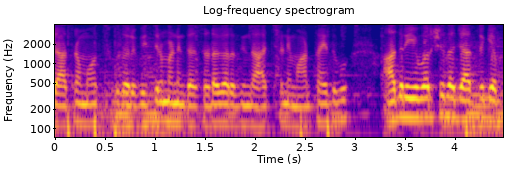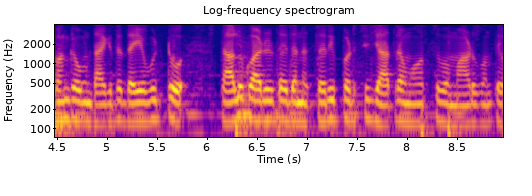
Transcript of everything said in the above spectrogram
ಜಾತ್ರಾ ಮಹೋತ್ಸವದಲ್ಲಿ ವಿಜೃಂಭಣೆಯಿಂದ ಸಡಗರದಿಂದ ಆಚರಣೆ ಮಾಡ್ತಾ ಇದ್ದವು ಆದರೆ ಈ ವರ್ಷದ ಜಾತ್ರೆಗೆ ಭಂಗ ಉಂಟಾಗಿದೆ. ದಯವಿಟ್ಟು ತಾಲೂಕು ಆಡಳಿತ ಇದನ್ನು ಸರಿಪಡಿಸಿ ಜಾತ್ರಾ ಮಹೋತ್ಸವ ಮಾಡುವಂತೆ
